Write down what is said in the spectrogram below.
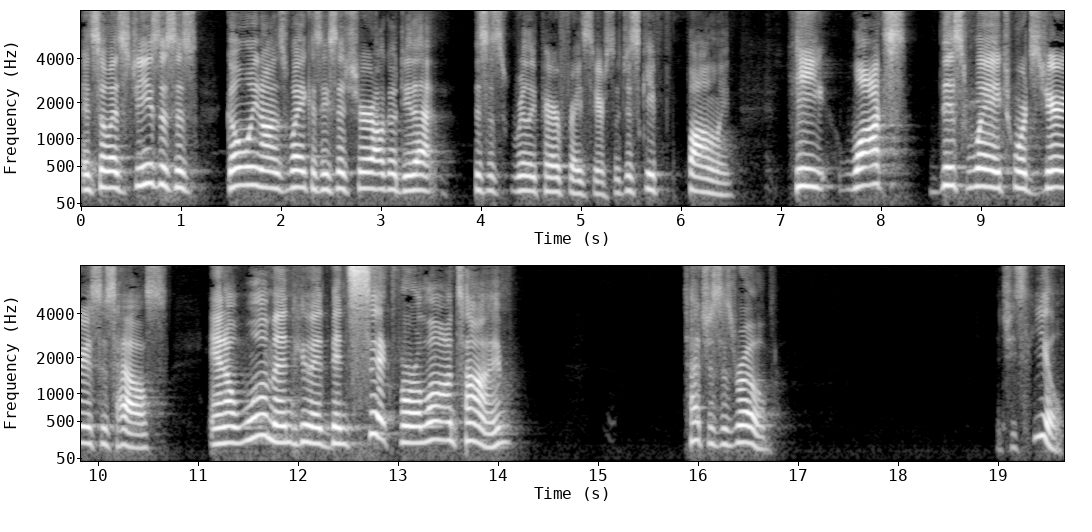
And so, as Jesus is going on his way, because he said, Sure, I'll go do that. This is really paraphrased here, so just keep following. He walks this way towards Jairus' house, and a woman who had been sick for a long time touches his robe. And she's healed.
